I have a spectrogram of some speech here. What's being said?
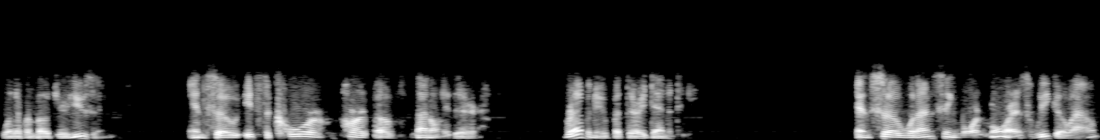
whatever mode you're using. And so it's the core part of not only their revenue, but their identity. And so what I'm seeing more and more as we go out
